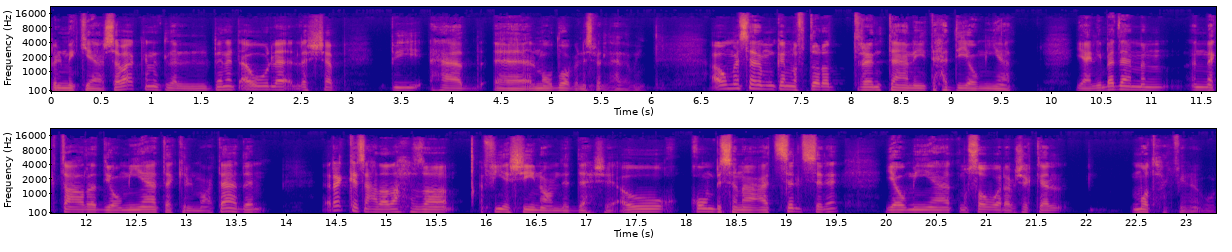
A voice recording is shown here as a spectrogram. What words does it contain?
بالمكياج سواء كانت للبنت أو للشاب بهذا آه، الموضوع بالنسبة للهالوين. أو مثلا ممكن نفترض ترند تاني تحدي يوميات. يعني بدل من انك تعرض يومياتك المعتاده ركز على لحظة فيها شيء نوع من الدهشة أو قوم بصناعة سلسلة يوميات مصورة بشكل مضحك فينا نقول.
